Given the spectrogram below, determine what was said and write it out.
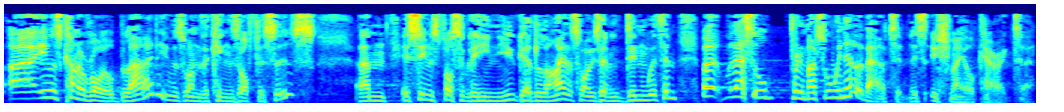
Uh, he was kind of royal blood. He was one of the king's officers. Um, it seems possibly he knew Gedaliah. That's why he was having dinner with him. But that's all pretty much all we know about him, this Ishmael character.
